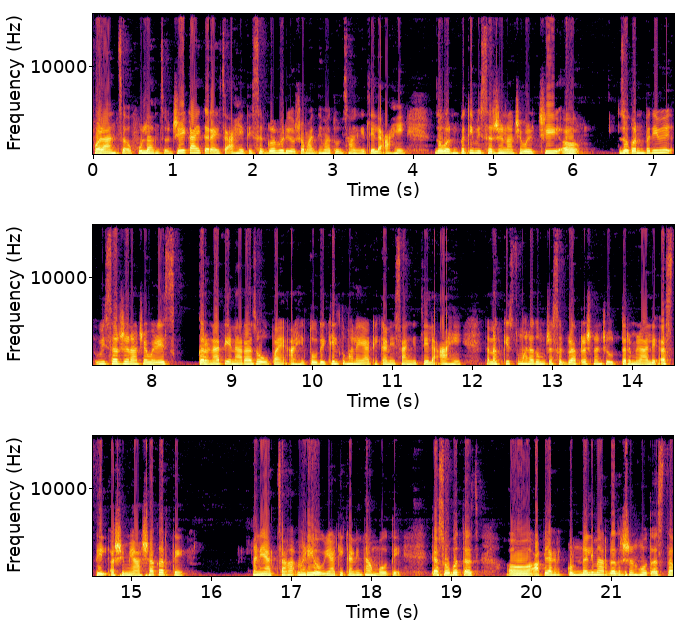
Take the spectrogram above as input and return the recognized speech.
फळांचं फुलांचं जे काय करायचं आहे ते सगळं व्हिडिओच्या माध्यमातून सांगितलेलं आहे. जो गणपती विसर्जनाच्या वेळची जो गणपती विसर्जनाच्या वेळेस करण्यात येणारा जो उपाय आहे तो देखील तुम्हाला या ठिकाणी सांगितलेला आहे. तर नक्कीच तुम्हाला तुमच्या सगळ्या प्रश्नांची उत्तर मिळाले असतील अशी मी आशा करते. आणि आजचा व्हिडिओ या ठिकाणी थांबवते. त्यासोबतच आपल्याकडे कुंडली मार्गदर्शन होत असतं.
